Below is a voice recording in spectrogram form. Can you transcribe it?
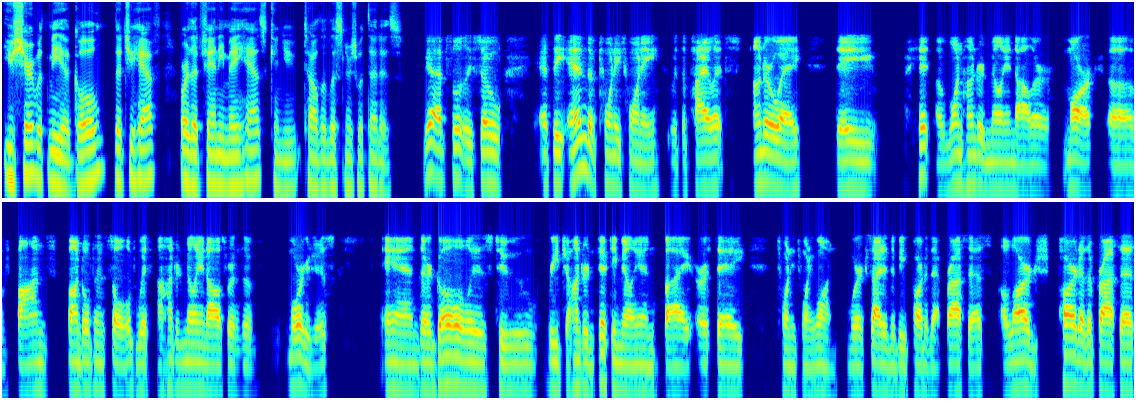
You shared with me a goal that you have or that Fannie Mae has. Can you tell the listeners what that is? Yeah, absolutely. So at the end of 2020, with the pilots underway, they hit a $100 million mark of bonds bundled and sold with $100 million worth of mortgages. And their goal is to reach 150 million by Earth Day 2021. We're excited to be part of that process. A large part of the process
